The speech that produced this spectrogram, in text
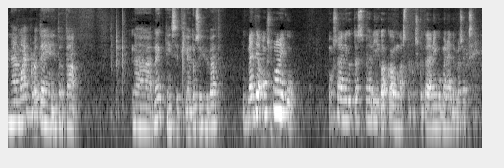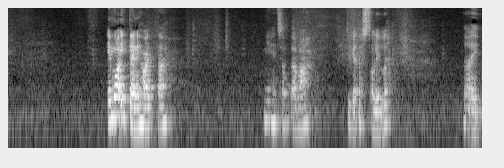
Nämä My Proteinin tota, nämä on tosi hyvät. Mut mä en tiedä, onks mulla niinku onko nämä niinku tässä vähän liikaa kangasta, koska tää niinku menee tämmöiseksi. Ei mua itteeni haittaa. Miehet saattaa vaan tykätä salilla. Tai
